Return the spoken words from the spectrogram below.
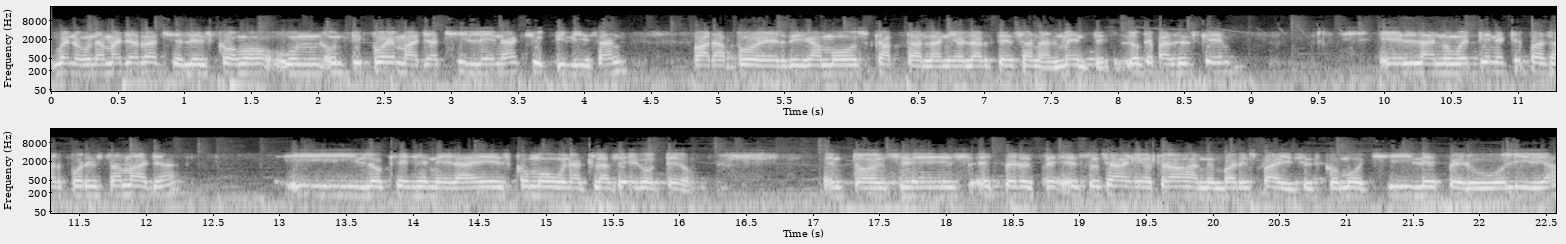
Bueno, una malla Rachel es como un, un tipo de malla chilena que utilizan para poder, digamos, captar la niebla artesanalmente. Lo que pasa es que eh, la nube tiene que pasar por esta malla y lo que genera es como una clase de goteo. Entonces, eh, pero este- esto se ha venido trabajando en varios países como Chile, Perú, Bolivia,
